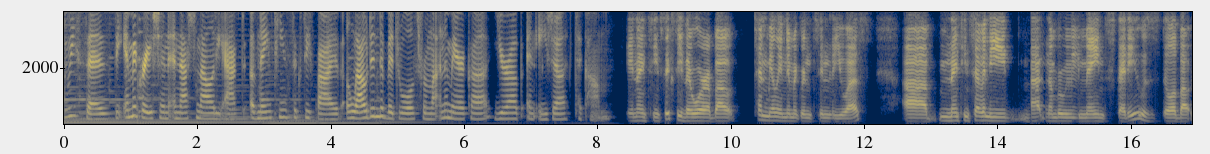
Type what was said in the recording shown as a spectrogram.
Luis says the Immigration and Nationality Act of 1965 allowed individuals from Latin America, Europe, and Asia to come in 1960, there were about 10 million immigrants in the US. Uh, 1970, that number remained steady. It was still about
